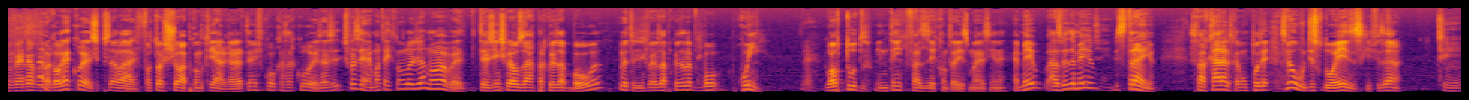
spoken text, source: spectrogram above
do velho da Não, van. mas qualquer coisa, tipo, sei lá, Photoshop, quando criaram, a galera também ficou com essa coisa. Tipo assim, é uma tecnologia nova. Ter gente que vai usar pra coisa boa e vai ter gente que vai usar pra coisa ruim. É. Igual tudo. E não tem o que fazer contra isso mais assim, né? É meio, às vezes é meio estranho. Você fala, caralho, os caras vão poder. Você viu o disco do Oasis que fizeram? Sim,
